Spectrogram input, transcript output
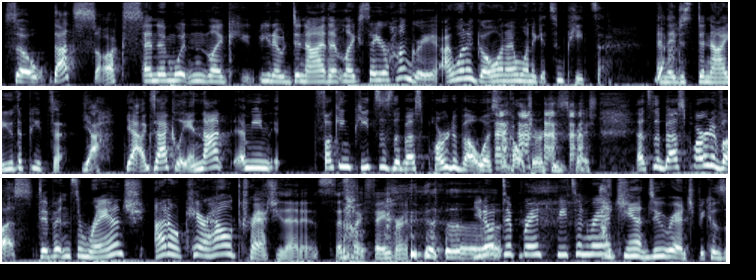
So that sucks. And then wouldn't like, you know, deny them, like, say you're hungry. I want to go and I want to get some pizza. And they just deny you the pizza. Yeah, yeah, exactly. And that, I mean, fucking pizza's the best part about Western culture. Jesus Christ. That's the best part of us. Dip it in some ranch. I don't care how trashy that is. That's my favorite. you don't dip ranch pizza in ranch? I can't do ranch because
